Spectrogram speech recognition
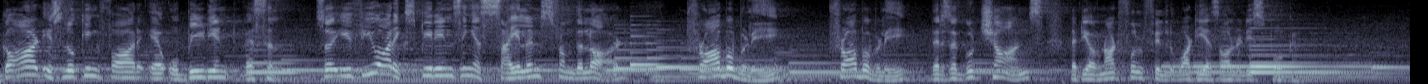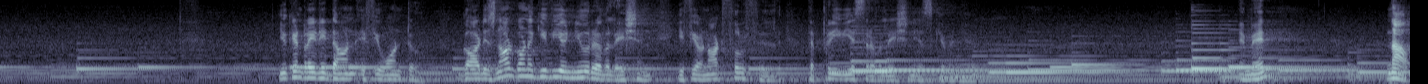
God is looking for a obedient vessel. So if you are experiencing a silence from the Lord, probably, probably there is a good chance that you have not fulfilled what He has already spoken. You can write it down if you want to. God is not going to give you a new revelation if you are not fulfilled the previous revelation He has given you. Amen. Now,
